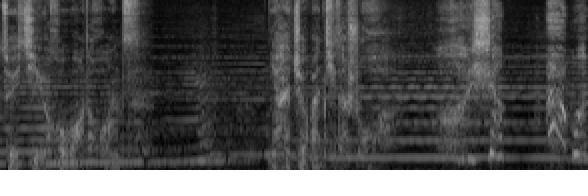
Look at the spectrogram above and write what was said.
最寄予厚望的皇子，你还这般替他说话？皇上。我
